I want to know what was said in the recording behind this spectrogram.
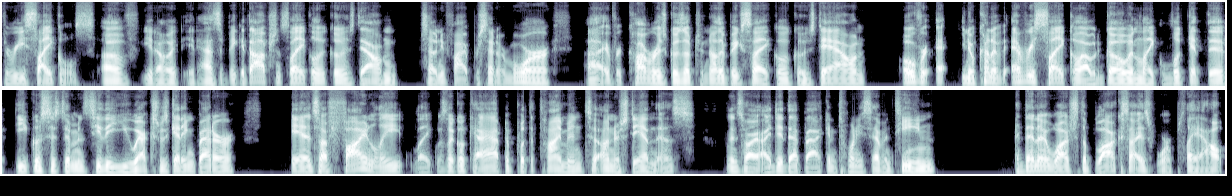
three cycles of, you know, it, it has a big adoption cycle, it goes down 75% or more, uh, it recovers, goes up to another big cycle, goes down, over you know kind of every cycle i would go and like look at the ecosystem and see the ux was getting better. And so i finally like was like okay i have to put the time in to understand this. And so i, I did that back in 2017 and then i watched the block size war play out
